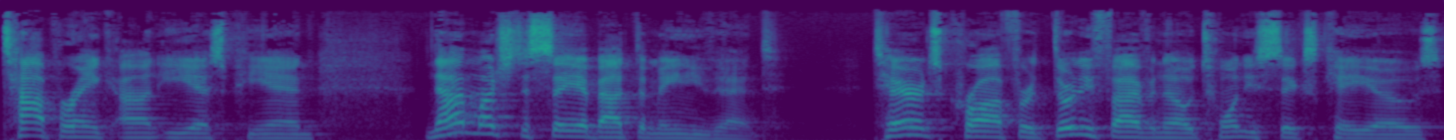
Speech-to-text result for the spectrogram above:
top rank on ESPN. Not much to say about the main event. Terrence Crawford, 35 0, 26 KOs,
